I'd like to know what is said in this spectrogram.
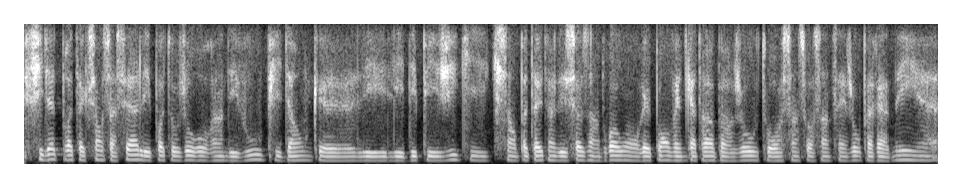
filet de protection sociale n'est pas toujours au rendez-vous, puis donc euh, les, les DPJ qui, qui sont peut-être un des seuls endroits où on répond 24 heures par jour, 365 jours par année, euh,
